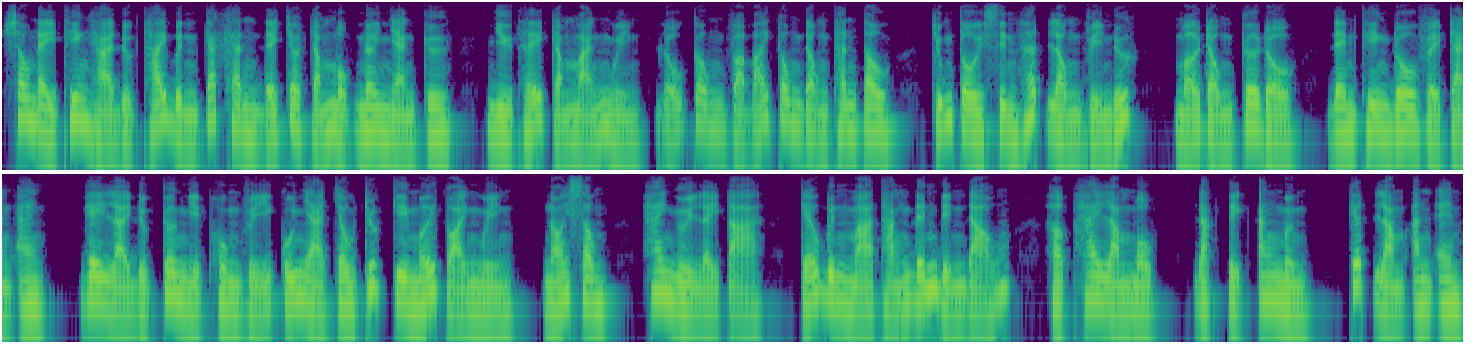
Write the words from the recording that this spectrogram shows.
Sau này thiên hạ được thái bình các khanh để cho trẫm một nơi nhàn cư, như thế trẫm mãn nguyện, lỗ công và bái công đồng thanh tâu, chúng tôi xin hết lòng vì nước, mở rộng cơ đồ, đem thiên đô về Tràng An, gây lại được cơ nghiệp hùng vĩ của nhà châu trước kia mới toại nguyện, nói xong, hai người lạy tạ, kéo binh mã thẳng đến định đảo, hợp hai làm một, đặt tiệc ăn mừng, kết làm anh em,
